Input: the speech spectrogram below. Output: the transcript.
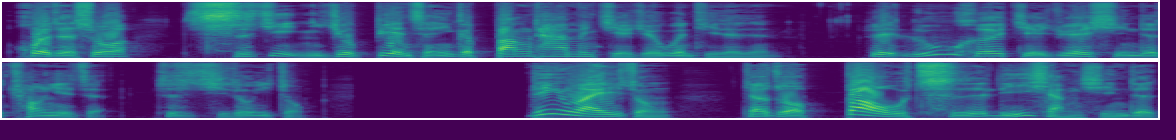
或者说，实际你就变成一个帮他们解决问题的人。所以，如何解决型的创业者，这是其中一种。另外一种叫做抱持理想型的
